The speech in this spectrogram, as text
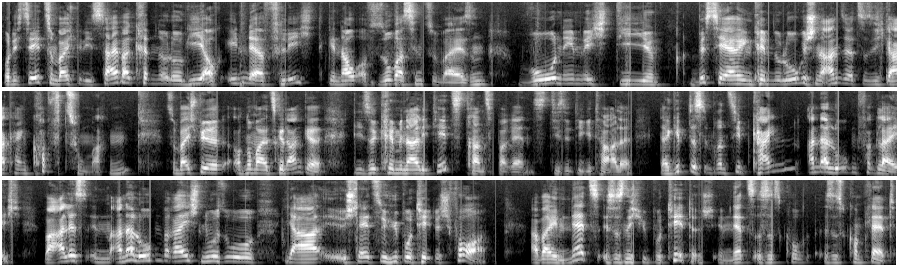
Und ich sehe zum Beispiel die Cyberkriminologie auch in der Pflicht, genau auf sowas hinzuweisen, wo nämlich die bisherigen kriminologischen Ansätze sich gar keinen Kopf zumachen. Zum Beispiel auch nochmal als Gedanke, diese Kriminalitätstransparenz, diese digitale, da gibt es im Prinzip keinen analogen Vergleich. War alles im analogen Bereich nur so, ja, stellst du hypothetisch vor. Aber im Netz ist es nicht hypothetisch. Im Netz ist es, ist es komplett.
